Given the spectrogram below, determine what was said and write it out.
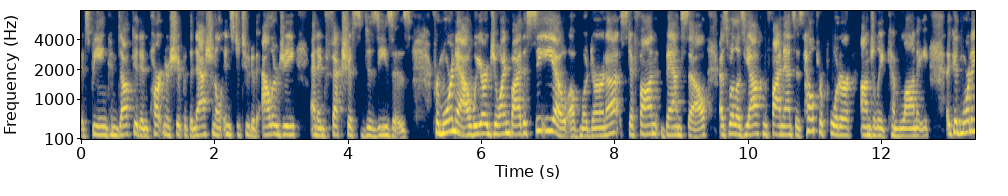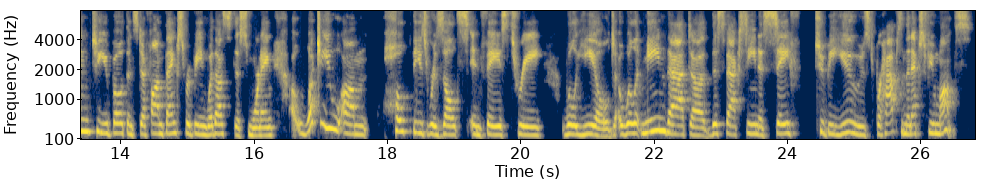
It's being conducted in partnership with the National Institute of Allergy and Infectious Diseases. For more now, we are joined by the CEO of Moderna, Stéphane Bancel, as well as Yahoo Finance's health reporter, Anjali Khemlani. Uh, good morning to you both. And Stéphane, thanks for being with us this morning. Uh, what do you um, hope these results in phase three will yield? Will it mean that uh, this vaccine is safe to be used perhaps in the next few months?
